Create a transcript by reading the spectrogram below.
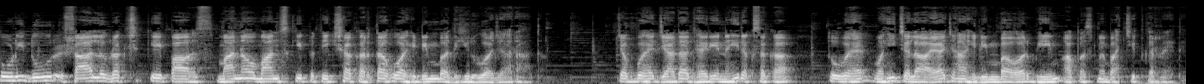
थोड़ी दूर शाल वृक्ष के पास मानव मांस की प्रतीक्षा करता हुआ हिडिम्ब अधीर हुआ जा रहा था। जब वह ज़्यादा धैर्य नहीं रख सका तो वह वहीं चला आया जहाँ हिडिम्बा और भीम आपस में बातचीत कर रहे थे।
